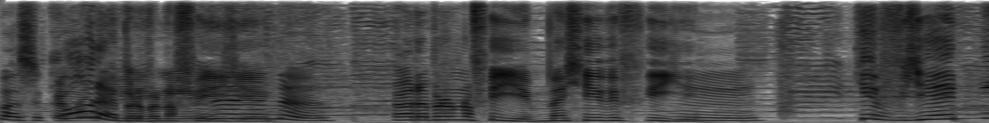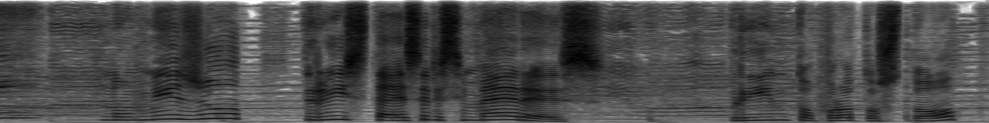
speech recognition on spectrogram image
βασικά. Τώρα να έπρεπε να γίνει. φύγει. Ναι, ναι. Τώρα πρέπει να φύγει, να έχει ήδη φύγει. Μμ. Και βγαίνει, νομίζω, τρει-τέσσερι ημέρες πριν το πρώτο stop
